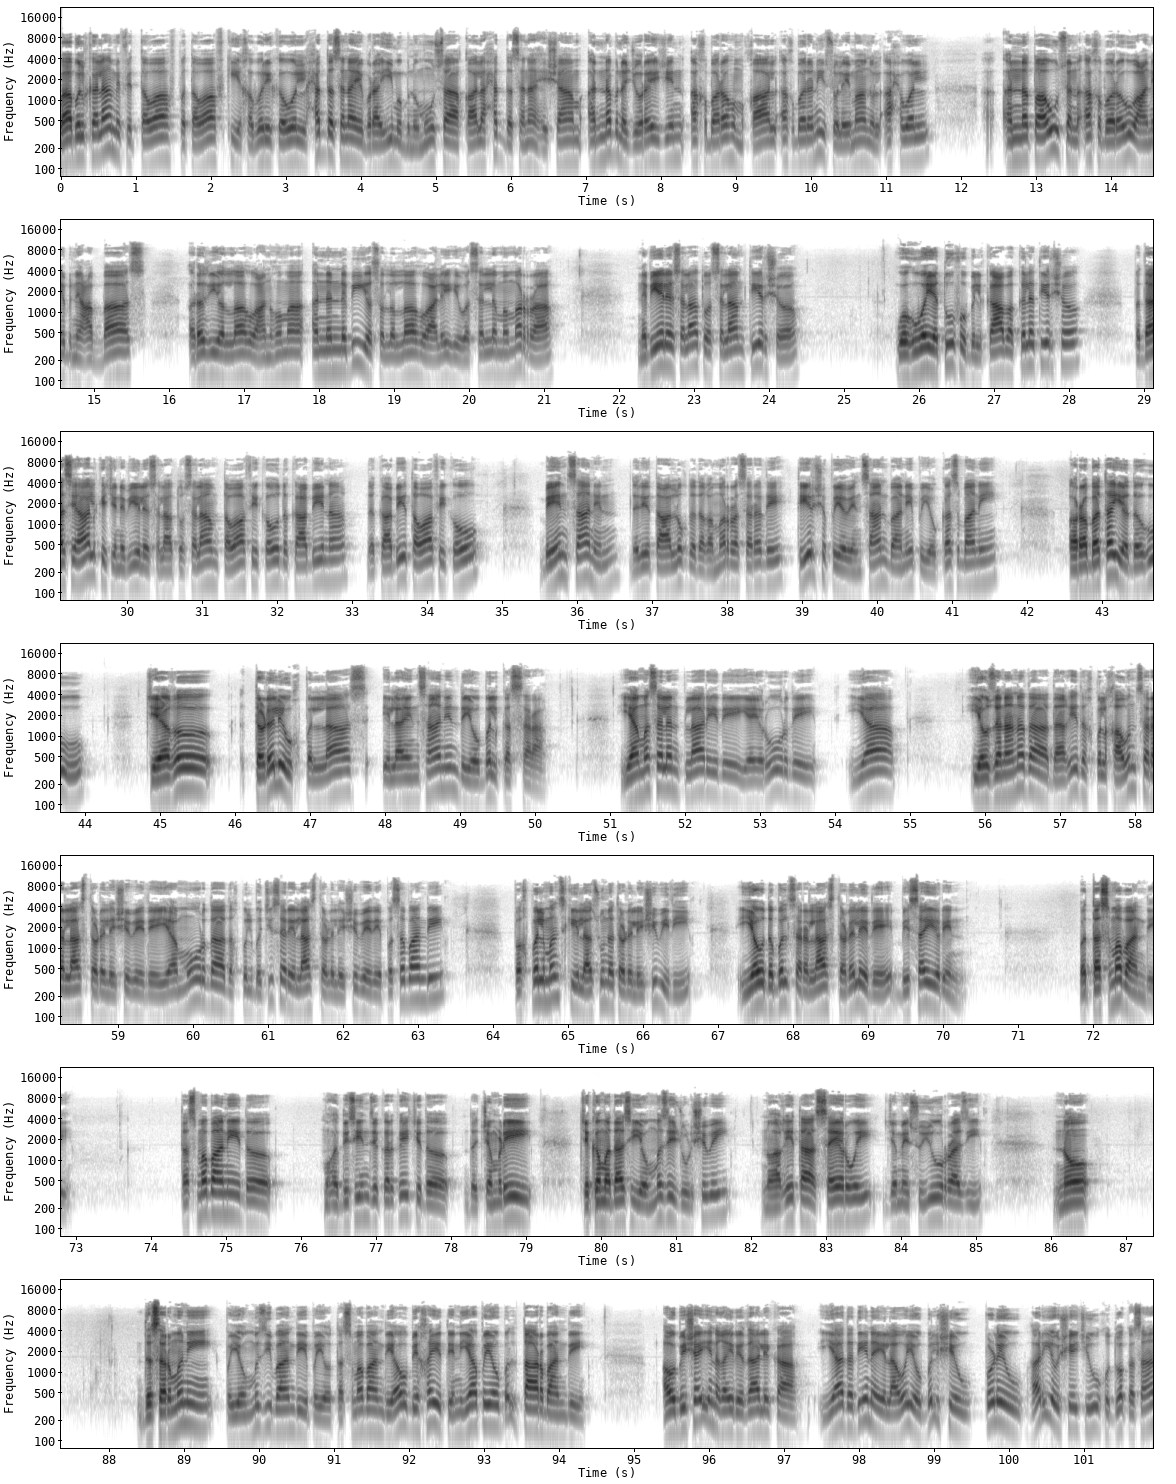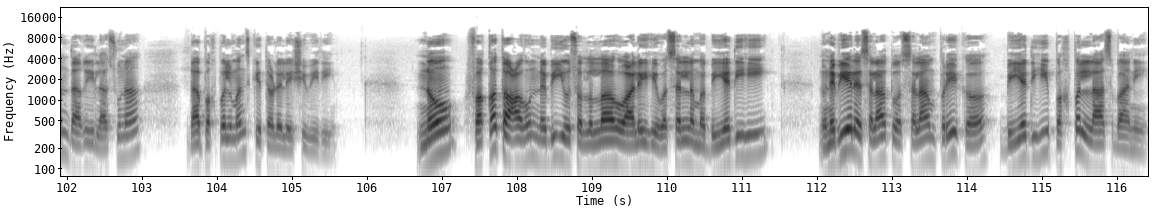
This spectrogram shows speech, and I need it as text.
باب الكلام في الطواف په طواف کی خبری کول حدثنا ابراهيم ابن موسى قال حدثنا هشام ان ابن جريج اخبرهم قال اخبرني سليمان الاحول ان طاووسا اخبره عن ابن عباس رضی الله عنهما ان النبي صلی الله علیه وسلم مر نبی علیہ الصلات والسلام تیر شو وهو یطوف بالکعبه کله تیر شو په داسې حال کې چې نبی علیہ الصلات والسلام طواف کو د کعبه نه د کعبه طواف کو به انسانن د دې تعلق د دغه مر سره دی تیر شو په یو انسان باندې په یو کس باندې ربته یده چې هغه تړلی و خپل لاس الی انسان د یو بل کس سره یا مثلا پلار دی یا رور دی یا یو زنانه دا داغه د خپل خاون سره لاس تړلې شوی دی یا مور دا د خپل بچی سره لاس تړلې شوی دی په څه باندې په خپل منځ کې لاسونه تړلې شوی دی یو د بل سره لاس تړلې دی بسیرن په تسمه باندې تسمه باندې د محدثین ذکر کوي چې د د چمړي چې کوم داسي یو مزي جوړ شوی نو هغه ته سیر وي جمع سیور راځي نو د څرمنې په یو مزي باندې په یو تسمه باندې او بخیط یا په یو بل تار باندې او بشیء غیر ذالک یا د دین علاوه یو بل شی پړیو هر یو شی چې خو دوه کسان د غی لاسونه دا په خپل منځ کې تړلې شوی دي نو فقطعه النبي صلی الله علیه وسلم بيده نو نبی علیہ الصلات والسلام پریک بيده په خپل لاس باندې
